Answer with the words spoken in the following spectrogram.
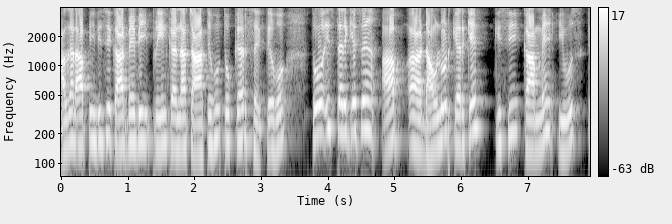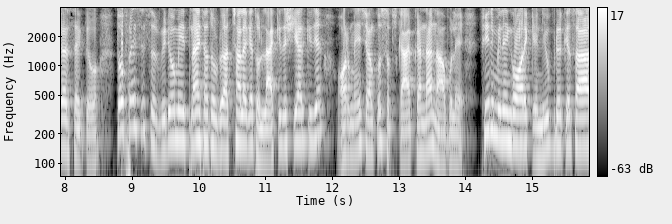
अगर आप पीबीसी कार्ड में भी प्रिंट करना चाहते हो तो कर सकते हो। तो इस तरीके से आप डाउनलोड करके किसी काम में यूज़ कर सकते हो। तो फ्रेंड्स इस वीडियो में इतना ही था। तो वीडियो अच्छा लगे तो लाइक कीजिए शेयर कीजिए और मेरे चैनल को सब्सक्राइब करना ना भूले। फिर मिलेंगे और एक न्यू वीडियो के साथ।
